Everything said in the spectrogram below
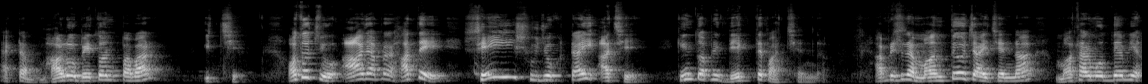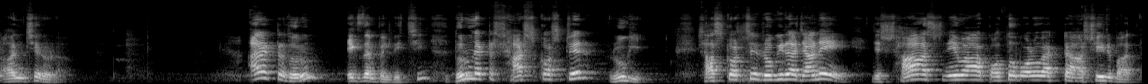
একটা ভালো বেতন পাবার ইচ্ছে। অথচ আজ আপনার হাতে সেই সুযোগটাই আছে, কিন্তু আপনি দেখতে পাচ্ছেন না। আপনি সেটা মানতেও চাইছেন না, মাথার মধ্যে আপনি আনছেনও না। আর একটা ধরুন এক্সাম্পল দিচ্ছি। ধরুন একটা শ্বাসকষ্টের রুগী। শ্বাসকষ্টের রোগীরা জানে যে শ্বাস নেওয়া কত বড় একটা আশীর্বাদ।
